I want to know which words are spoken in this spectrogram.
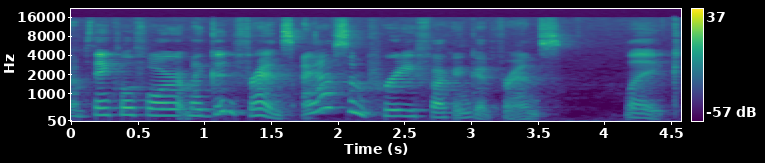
I'm thankful for my good friends. I have some pretty fucking good friends. Like,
